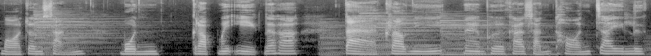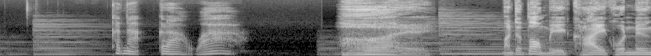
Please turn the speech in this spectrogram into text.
หมอจอนสันบนกลับมาอีกนะคะ แต่คราวนี้นายอำเภอคาสันถอนใจลึก ขณะกล่าวว่า เฮ้ย มันจะต้องมีใครคนหนึ่ง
